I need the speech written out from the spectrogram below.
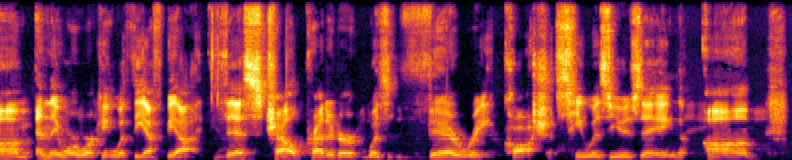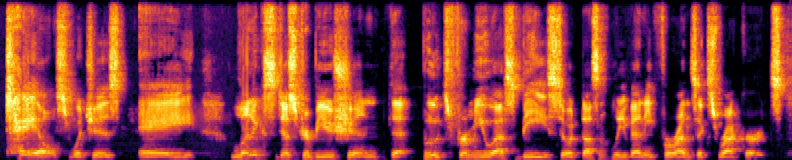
um, and they were working with the FBI. This child predator was very cautious. He was using um, Tails, which is a Linux distribution that boots from USB so it doesn't leave any forensics records,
